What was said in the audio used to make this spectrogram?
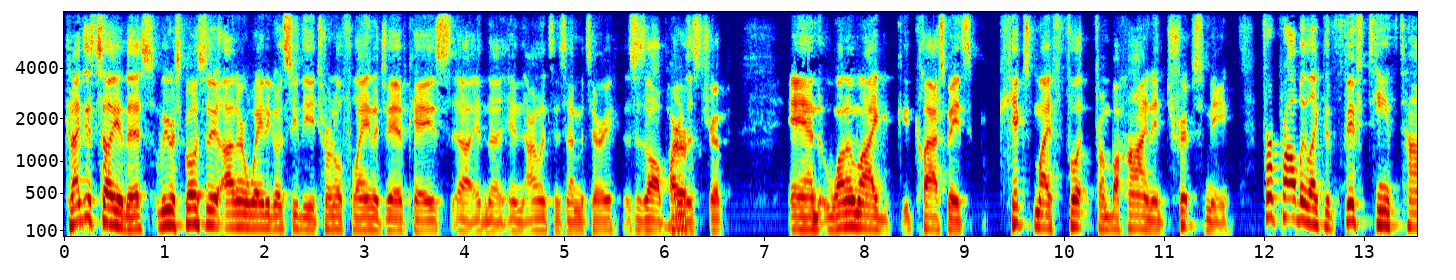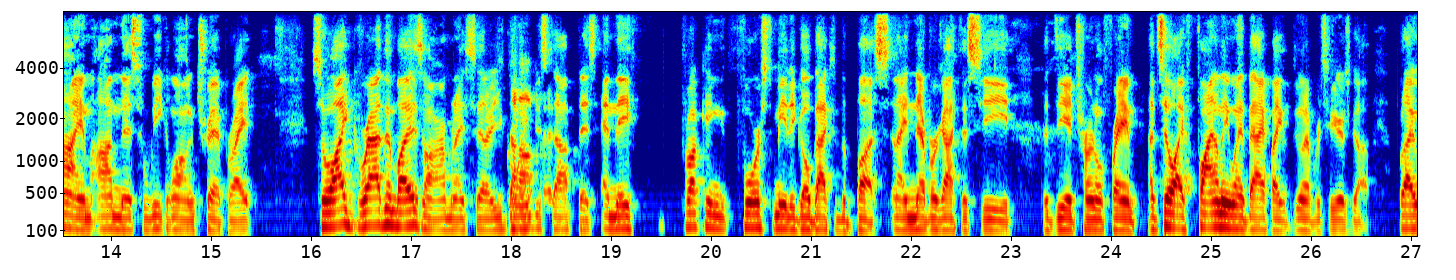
Can I just tell you this? We were supposed to on our way to go see the Eternal Flame at JFK's uh, in the in Arlington Cemetery. This is all part sure. of this trip, and one of my classmates kicks my foot from behind and trips me for probably like the fifteenth time on this week long trip. Right so I grabbed him by his arm and I said, Are you stop going to it. stop this? And they fucking forced me to go back to the bus. And I never got to see the, the Eternal Frame until I finally went back, like whatever, two years ago. But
